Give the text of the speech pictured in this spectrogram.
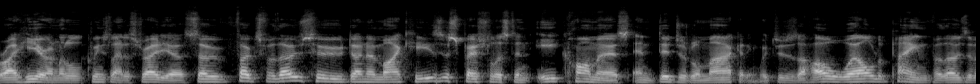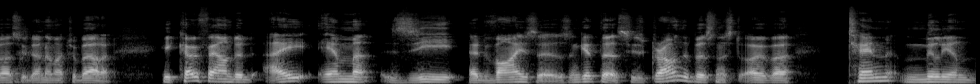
right here in little Queensland, Australia. So, folks, for those who don't know Mike, he's a specialist in e-commerce and digital marketing, which is a whole world of pain for those of us who don't know much about it. He co-founded AMZ Advisers, and get this, he's grown the business to over $10 million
